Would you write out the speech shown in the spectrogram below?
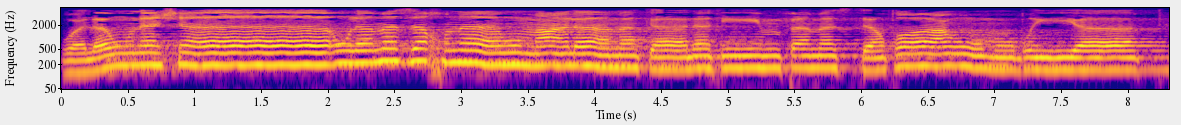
ولو نشاء لمسخناهم على مكانتهم فما استطاعوا مضيا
